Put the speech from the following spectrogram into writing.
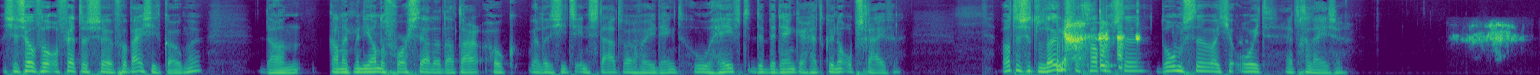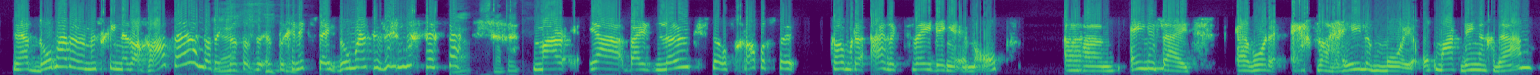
Als je zoveel offertes uh, voorbij ziet komen, dan kan ik me niet anders voorstellen dat daar ook wel eens iets in staat waarvan je denkt, hoe heeft de bedenker het kunnen opschrijven? Wat is het leukste, ja. grappigste, domste wat je ooit hebt gelezen? Ja, dom hebben we misschien net al gehad. Hè? Dat ik, Ja. dat, dat begin ik steeds dommer te vinden. Ja, snap ik. Maar ja, bij het leukste of grappigste komen er eigenlijk twee dingen in me op. Ehm, enerzijds, er worden echt wel hele mooie opmaakdingen gedaan.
